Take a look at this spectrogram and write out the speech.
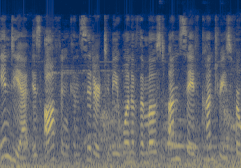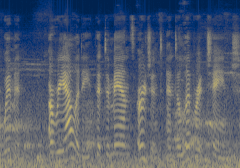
India is often considered to be one of the most unsafe countries for women, a reality that demands urgent and deliberate change.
